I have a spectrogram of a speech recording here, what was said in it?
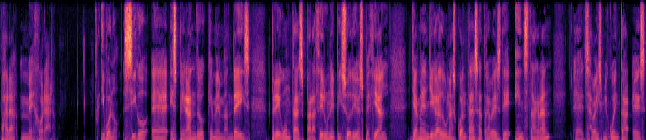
para mejorar. Y bueno, sigo eh, esperando que me mandéis preguntas para hacer un episodio especial. Ya me han llegado unas cuantas a través de Instagram. Eh, sabéis, mi cuenta es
